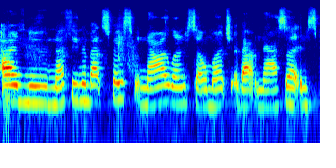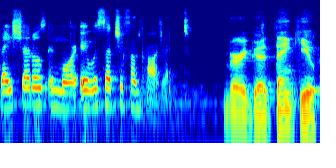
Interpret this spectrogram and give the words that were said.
I knew nothing about space, but now I learned so much about NASA and space shuttles and more. It was such a fun project. Very good. Thank you.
